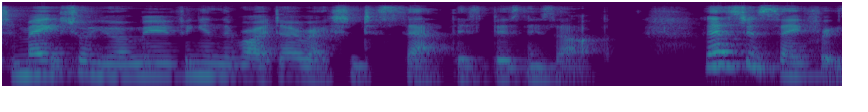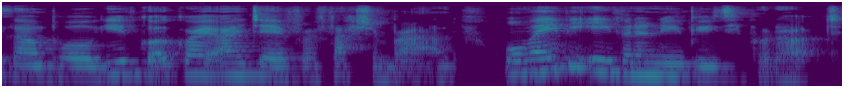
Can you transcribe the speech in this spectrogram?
to make sure you are moving in the right direction to set this business up. Let's just say, for example, you've got a great idea for a fashion brand or maybe even a new beauty product.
